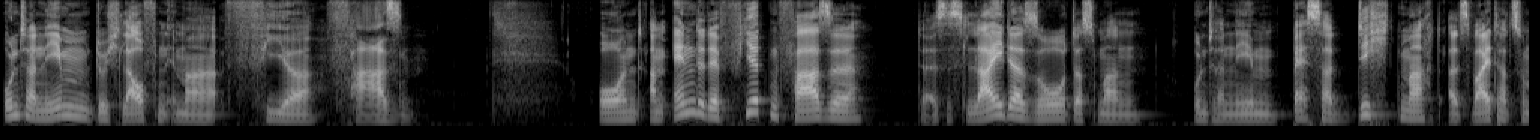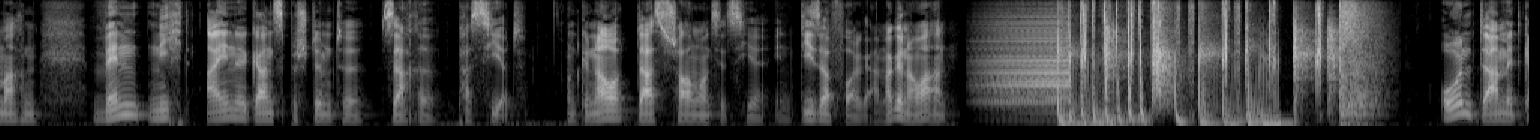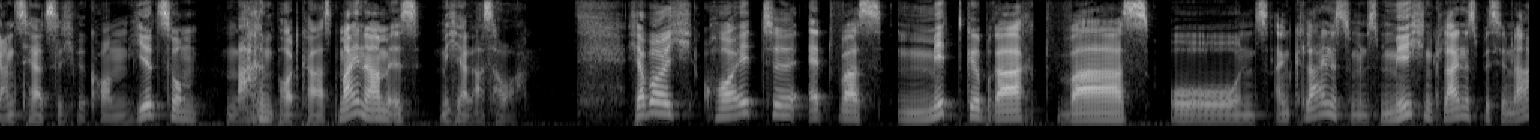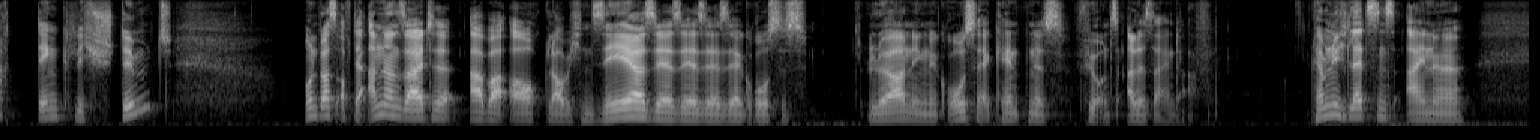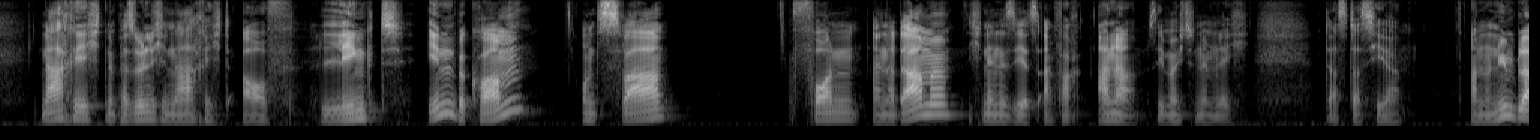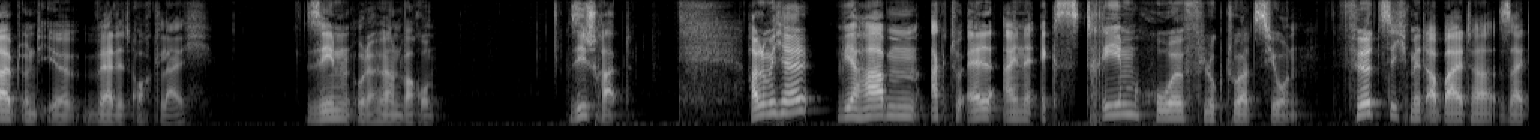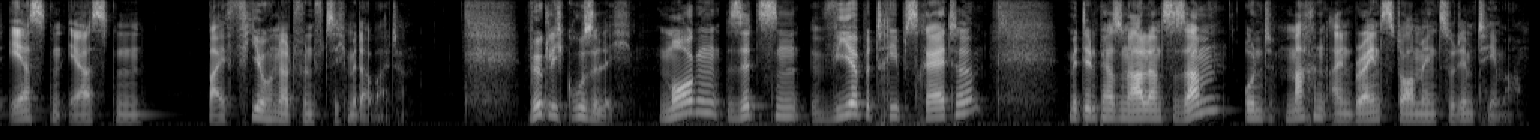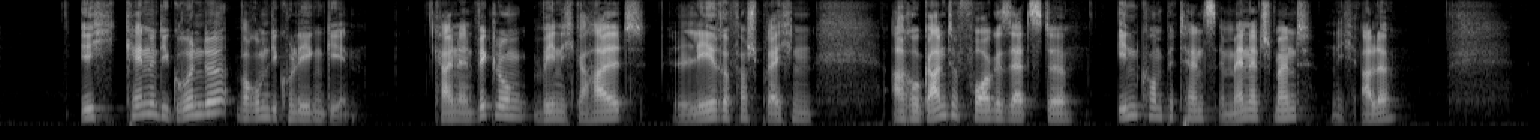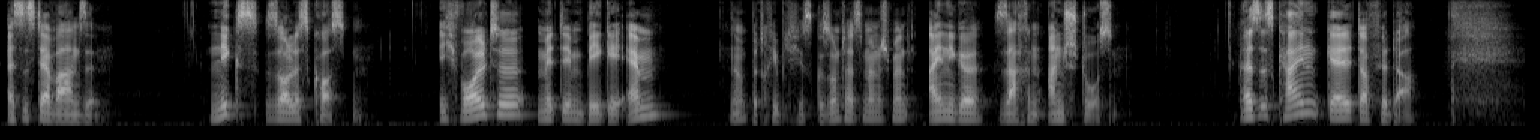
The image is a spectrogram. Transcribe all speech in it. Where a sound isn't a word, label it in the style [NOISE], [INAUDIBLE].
Unternehmen durchlaufen immer vier Phasen. Und am Ende der vierten Phase, da ist es leider so, dass man Unternehmen besser dicht macht, als weiterzumachen, wenn nicht eine ganz bestimmte Sache passiert. Und genau das schauen wir uns jetzt hier in dieser Folge einmal genauer an. Und damit ganz herzlich willkommen hier zum Machen Podcast. Mein Name ist Michael Assauer. Ich habe euch heute etwas mitgebracht, was uns ein kleines, zumindest mich ein kleines bisschen nachdenklich stimmt und was auf der anderen Seite aber auch, glaube ich, ein sehr, sehr, sehr, sehr, sehr großes Learning, eine große Erkenntnis für uns alle sein darf. Wir haben nämlich letztens eine Nachricht, eine persönliche Nachricht auf LinkedIn bekommen und zwar von einer Dame. Ich nenne sie jetzt einfach Anna. Sie möchte nämlich, dass das hier anonym bleibt und ihr werdet auch gleich sehen oder hören, warum. Sie schreibt: Hallo Michael, wir haben aktuell eine extrem hohe Fluktuation. 40 Mitarbeiter seit 1.1. bei 450 Mitarbeitern. Wirklich gruselig. Morgen sitzen wir Betriebsräte mit den Personalern zusammen und machen ein Brainstorming zu dem Thema. Ich kenne die Gründe, warum die Kollegen gehen. Keine Entwicklung, wenig Gehalt, leere Versprechen, arrogante Vorgesetzte, Inkompetenz im Management, nicht alle. Es ist der Wahnsinn. Nix soll es kosten. Ich wollte mit dem BGM, ne, betriebliches Gesundheitsmanagement, einige Sachen anstoßen. Es ist kein Geld dafür da.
